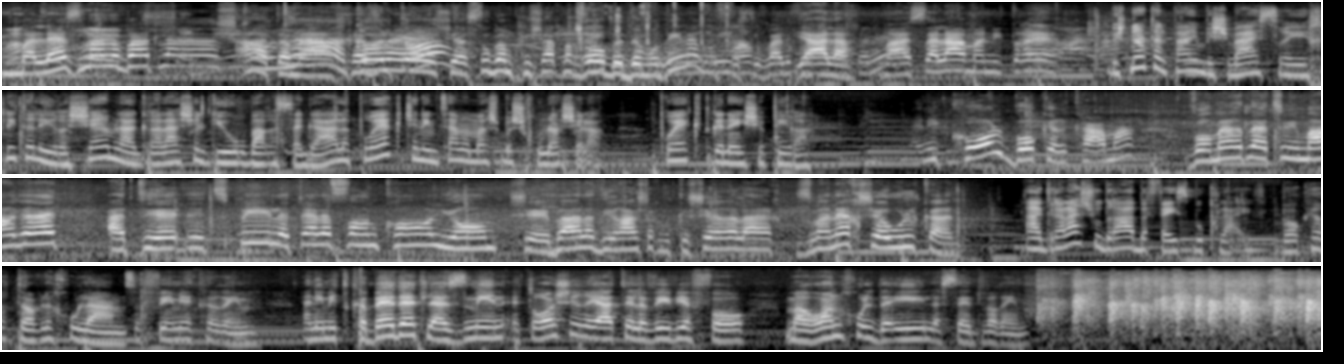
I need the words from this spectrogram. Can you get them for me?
מלא זמן לא באת לש... אה, אתה מהחבר'ה שעשו גם פגישת מחזור בדמודינה בפסטיבל... יאללה, מה הסלאמה, נתראה. בשנת 2017 היא החליטה להירשם להגרלה של דיור בר השגה לפרויקט שנמצא ממש בשכונה שלה, פרויקט גני שפירא. אני כל בוקר קמה ואומרת לעצמי, מרגרט, את תצפי לטלפון כל יום שבעל הדירה שלך מתקשר אלייך, זמנך שאול כאן. ההגרלה שודרה בפייסבוק לייב. בוקר טוב לכולם, צופים יקרים. אני מתכבדת להזמין את ראש עיריית תל אביב-יפו, מר רון חולדאי, לשאת דברים.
